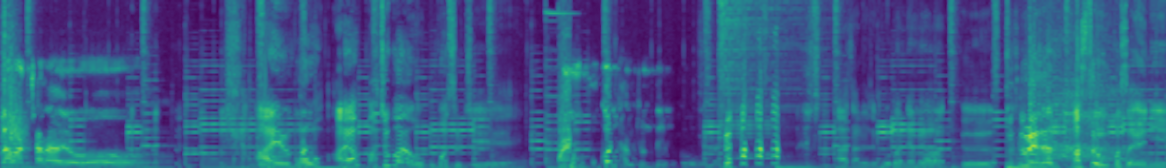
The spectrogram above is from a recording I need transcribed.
나 많잖아요. 아예 뭐 아야 맞춰봐요. 뭐 봤을지. 이거 복권 당첨될 거. 아 다르지 뭘 봤냐면 그 주술회전 봤어 못 봤어 연이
